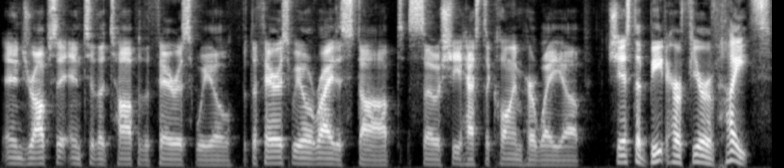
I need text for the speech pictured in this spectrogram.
and drops it into the top of the Ferris wheel, but the Ferris wheel ride is stopped, so she has to climb her way up. She has to beat her fear of heights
